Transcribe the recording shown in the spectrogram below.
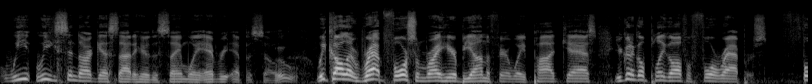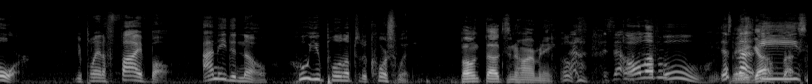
we we send our guests out of here the same way every episode. Ooh. We call it Rap Foursome right here, Beyond the Fairway podcast. You're gonna go play golf with four rappers. Four. You're playing a five ball. I need to know who you pulling up to the course with. Bone Thugs-n-Harmony. Is that all of them? Ooh, That's There you not go. East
